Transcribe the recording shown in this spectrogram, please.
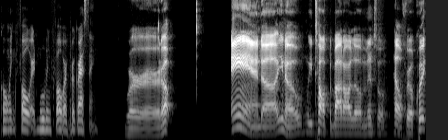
going forward, moving forward, progressing. Word up. And uh, you know, we talked about our little mental health real quick,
